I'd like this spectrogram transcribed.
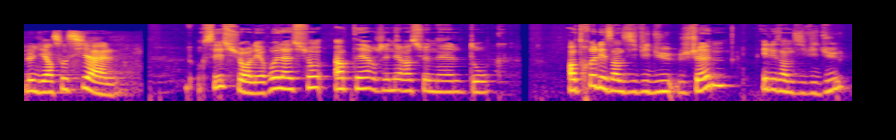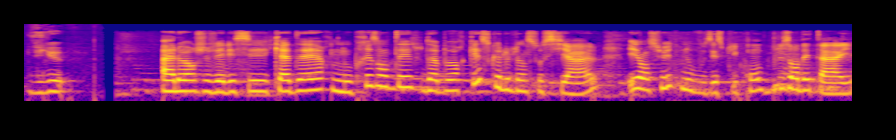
le lien social. Donc, c'est sur les relations intergénérationnelles, donc entre les individus jeunes et les individus vieux. Alors, je vais laisser Kader nous présenter tout d'abord qu'est-ce que le lien social et ensuite nous vous expliquerons plus en détail.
